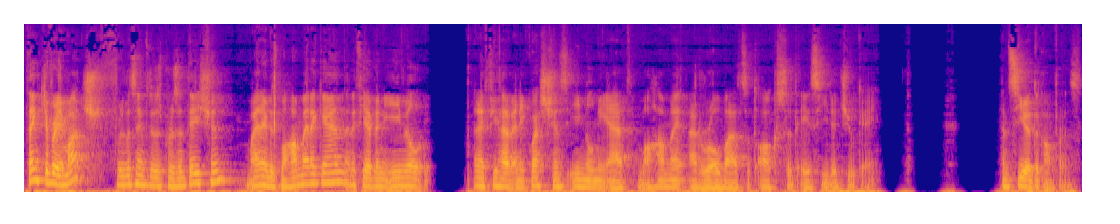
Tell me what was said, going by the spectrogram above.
Thank you very much for listening to this presentation. My name is Mohamed again, and if you have any email and if you have any questions, email me at mohammed at robots.oxford.ac.uk and see you at the conference.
